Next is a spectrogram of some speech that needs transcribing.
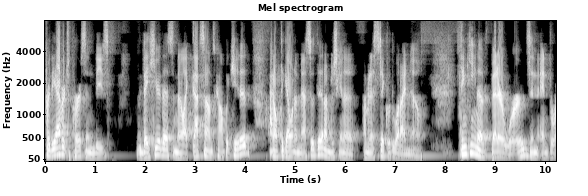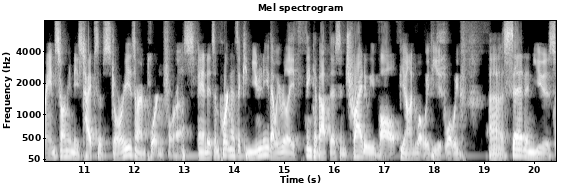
for the average person, these they hear this and they're like, "That sounds complicated. I don't think I want to mess with it. I'm just gonna I'm gonna stick with what I know." Thinking of better words and, and brainstorming these types of stories are important for us. And it's important as a community that we really think about this and try to evolve beyond what we've used, what we've uh, said and used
